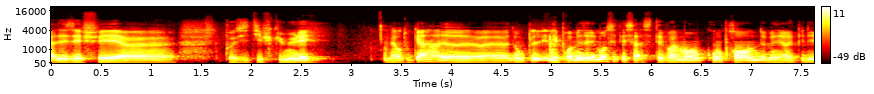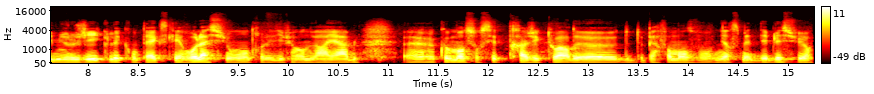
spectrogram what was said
a des effets positifs cumulés. Mais en tout cas, euh, donc les premiers éléments, c'était ça. C'était vraiment comprendre de manière épidémiologique les contextes, les relations entre les différentes variables, euh, comment sur cette trajectoire de, performance vont venir se mettre des blessures.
